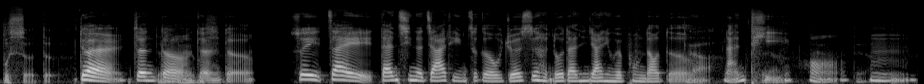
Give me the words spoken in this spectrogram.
不舍得。对，真的，真的。所以在单亲的家庭，这个我觉得是很多单亲家庭会碰到的难题。哦，嗯。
